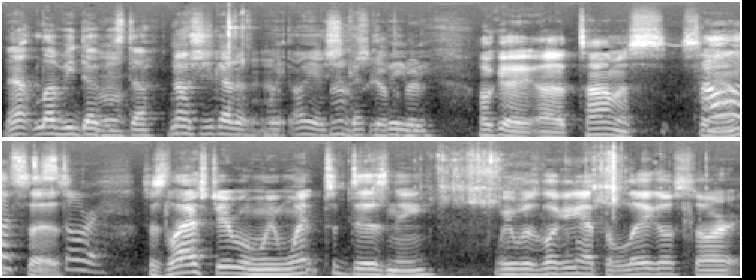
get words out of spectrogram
Not lovey dovey Oh. stuff. No, she's got a wait, oh yeah, she's Yeah, got she the baby. Okay, uh, Thomas tell Sand us the says story. says last year when we went to Disney, we was looking at the Lego store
